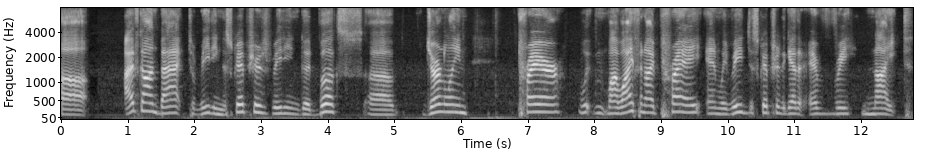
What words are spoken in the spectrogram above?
Uh i've gone back to reading the scriptures reading good books uh journaling prayer. We, my wife and i pray and we read the scripture together every night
